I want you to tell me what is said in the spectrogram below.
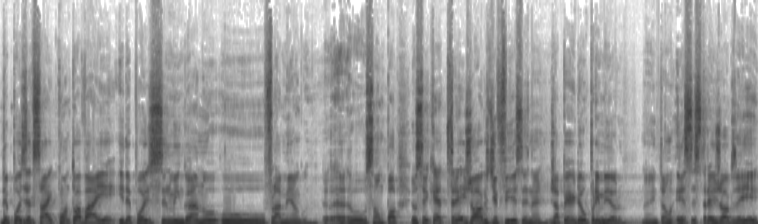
depois ele sai contra o Havaí e depois, se não me engano, o Flamengo, é, é, o São Paulo. Eu sei que é três jogos difíceis, né? Já perdeu o primeiro. né? Então, esses três jogos aí,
